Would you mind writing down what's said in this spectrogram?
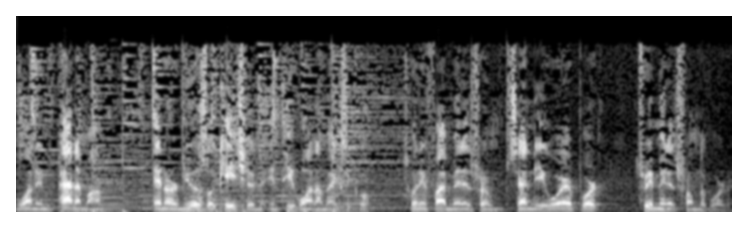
one in Panama, and our newest location in Tijuana, Mexico, 25 minutes from San Diego Airport, 3 minutes from the border.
